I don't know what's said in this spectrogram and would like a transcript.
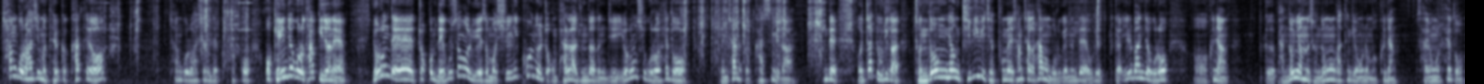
참고로 하시면 될 것 같아요. 참고로 하시면 될 것 같고, 어, 개인적으로 닫기 전에 요런데 조금 내구성을 위해서 뭐 실리콘을 조금 발라준다든지 이런 식으로 해도 괜찮을 것 같습니다. 근데 어차피 우리가 전동형 GBB 제품에 장착을 하면 모르겠는데 우리가 그러니까 일반적으로 어 그냥 그 반동이 없는 전동공 같은 경우는 뭐 그냥 사용을 해도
